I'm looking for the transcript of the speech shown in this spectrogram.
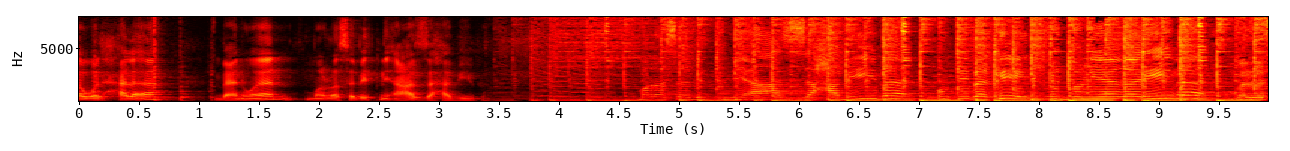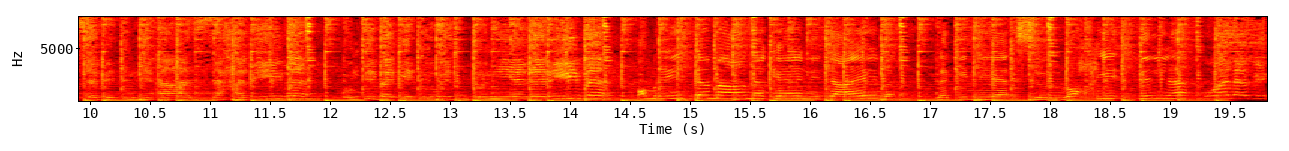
أول حلقة بعنوان مرة سابتني أعز حبيبة. مرة سابتني أعز حبيبة قمت بكيت والدنيا غريبة. مرة سابتني أعز حبيبة قمت بكيت والدنيا غريبة. عمري الدمع ما كانت عيبة لكن يأس الروح يقتلها. ولا بنخاف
